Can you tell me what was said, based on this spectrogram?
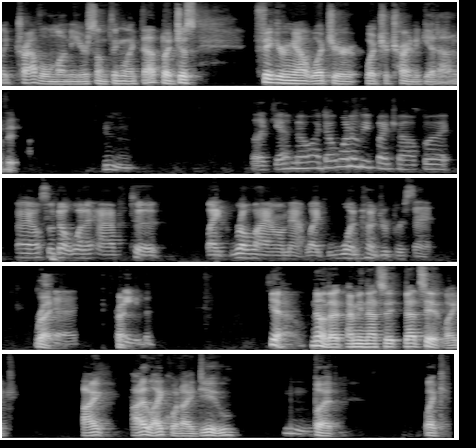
like travel money or something like that. But just figuring out what you're what you're trying to get out of it. Mm-hmm. like yeah no i don't want to leave my job but i also don't want to have to like rely on that like 100% right. right. the... yeah no that i mean that's it that's it like i i like what i do mm-hmm. but like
